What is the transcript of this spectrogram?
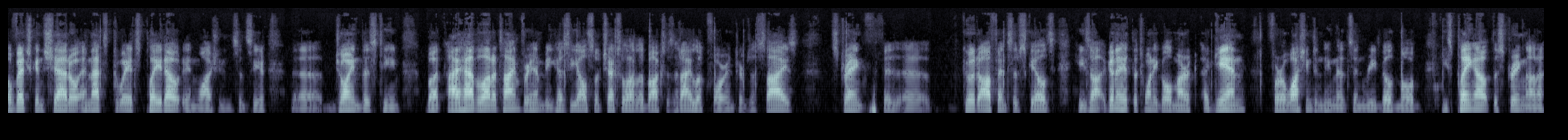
Ovechkin's shadow, and that's the way it's played out in Washington since he uh, joined this team. But I have a lot of time for him because he also checks a lot of the boxes that I look for in terms of size, strength, uh, good offensive skills. He's uh, going to hit the 20 goal mark again for a Washington team that's in rebuild mode. He's playing out the string on a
